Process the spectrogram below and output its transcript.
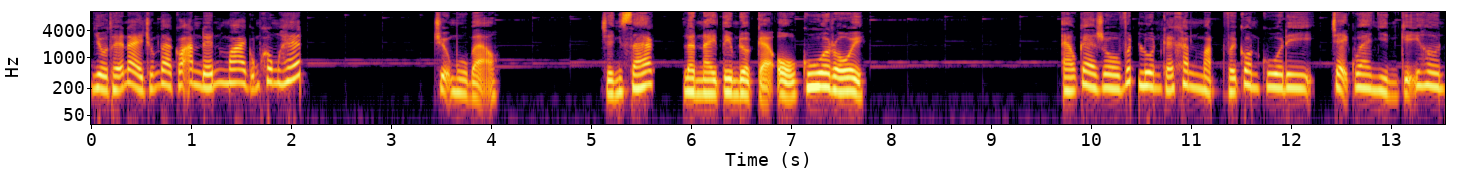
Nhiều thế này chúng ta có ăn đến mai cũng không hết. Triệu mù bảo. Chính xác, lần này tìm được cả ổ cua rồi. Áo cà rô vứt luôn cái khăn mặt với con cua đi, chạy qua nhìn kỹ hơn.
